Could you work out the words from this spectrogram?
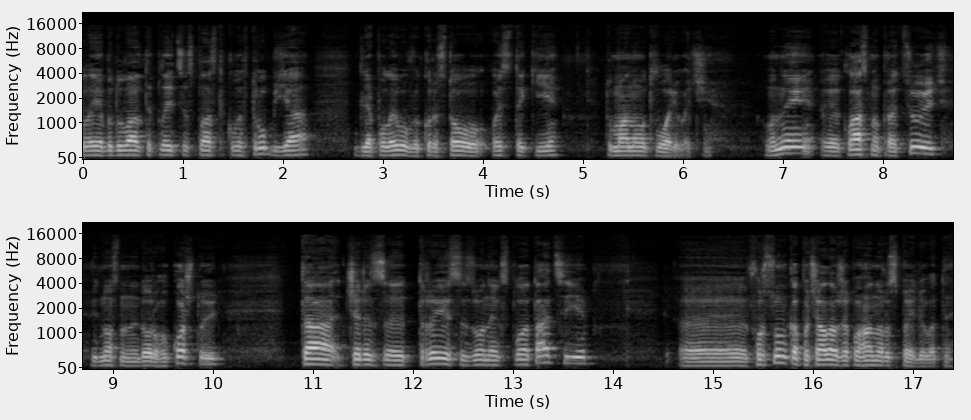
Коли я будував теплицю з пластикових труб, я для поливу використовував ось такі туманоутворювачі. Вони е, класно працюють, відносно недорого коштують. Та через е, три сезони експлуатації е, форсунка почала вже погано розпилювати.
